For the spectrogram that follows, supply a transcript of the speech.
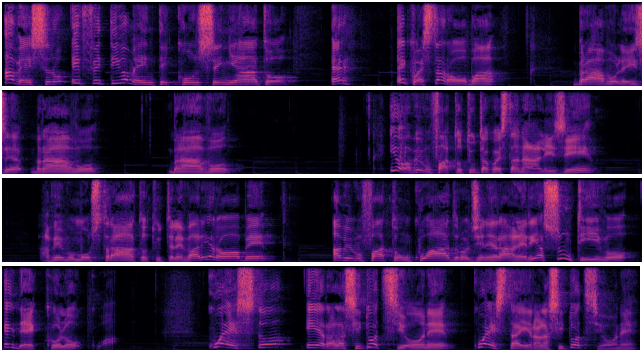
avessero effettivamente consegnato. Eh? e questa roba. Bravo laser bravo bravo io avevo fatto tutta questa analisi avevo mostrato tutte le varie robe avevo fatto un quadro generale riassuntivo ed eccolo qua questo era la situazione, questa era la situazione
